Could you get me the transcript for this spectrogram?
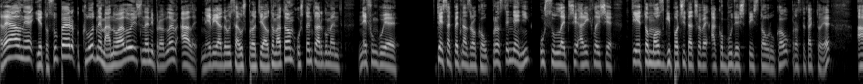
reálne je to super, kľudne manualuj, není problém, ale nevyjadruj sa už proti automatom, už tento argument nefunguje 10-15 rokov, proste není, už sú lepšie a rýchlejšie tieto mozgy počítačové, ako budeš ty s tou rukou, proste tak to je. A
